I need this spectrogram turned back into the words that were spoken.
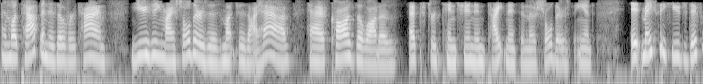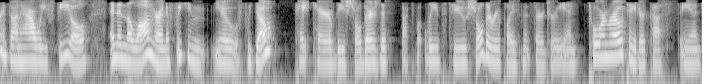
And what's happened is over time, using my shoulders as much as I have has caused a lot of extra tension and tightness in those shoulders. And it makes a huge difference on how we feel. And in the long run, if we can, you know, if we don't take care of these shoulders, this that's what leads to shoulder replacement surgery and torn rotator cuffs and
